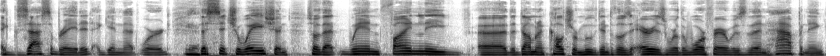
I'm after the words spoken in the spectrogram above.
exacerbated again that word Yeah. the situation, so that when finally uh, the dominant culture moved into those areas where the warfare was then happening,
